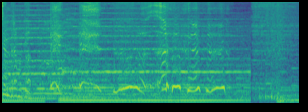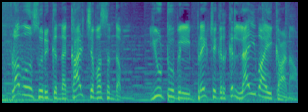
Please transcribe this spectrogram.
ചന്ദ്രമതി ഫ്ലവേഴ്സ് ഒരുക്കുന്ന കാഴ്ച വസന്തം യൂട്യൂബിൽ പ്രേക്ഷകർക്ക് ലൈവായി കാണാം.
